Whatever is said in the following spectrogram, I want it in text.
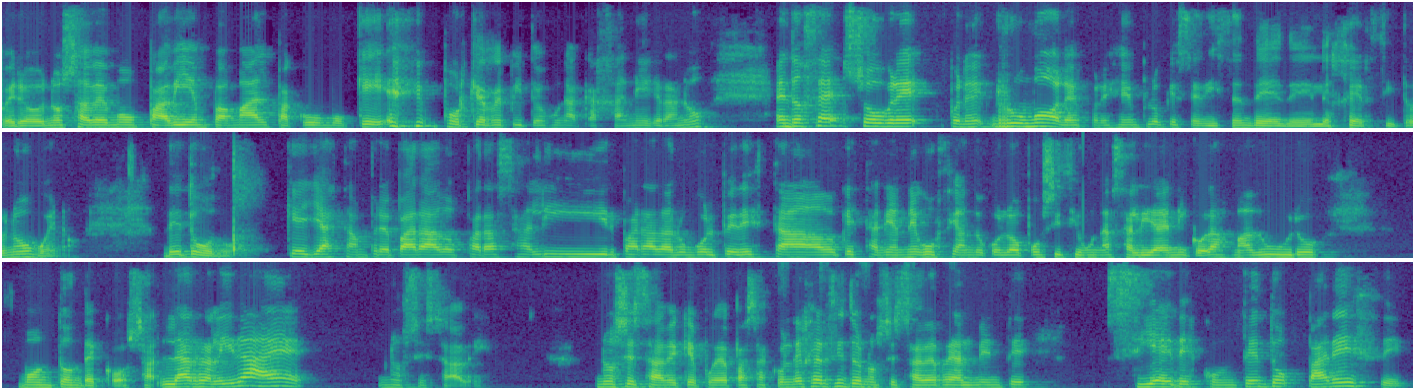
pero no sabemos para bien, para mal, para cómo, qué, porque repito, es una caja negra, ¿no? Entonces, sobre rumores, por ejemplo, que se dicen del ejército, ¿no? Bueno, de todo, que ya están preparados para salir, para dar un golpe de Estado, que estarían negociando con la oposición una salida de Nicolás Maduro, montón de cosas. La realidad es, no se sabe. No se sabe qué puede pasar con el ejército, no se sabe realmente si hay descontento. Parece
